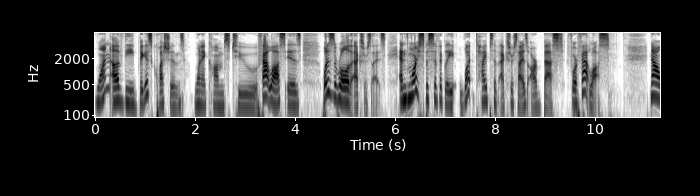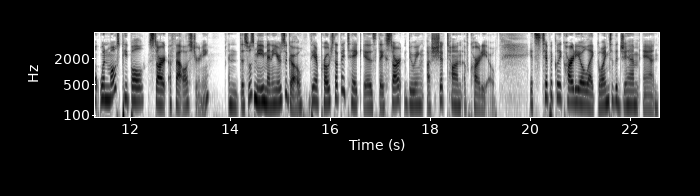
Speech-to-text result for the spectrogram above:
one of the biggest questions when it comes to fat loss is what is the role of exercise? And more specifically, what types of exercise are best for fat loss? Now, when most people start a fat loss journey, and this was me many years ago, the approach that they take is they start doing a shit ton of cardio. It's typically cardio like going to the gym and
